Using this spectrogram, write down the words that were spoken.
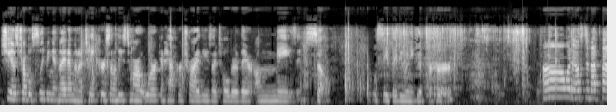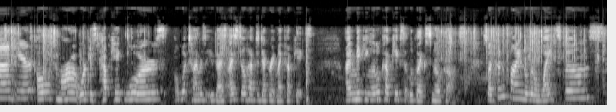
she has trouble sleeping at night. I'm going to take her some of these tomorrow at work and have her try these. I told her they're amazing. So we'll see if they do any good for her. Oh, what else did I find here? Oh, tomorrow at work is Cupcake Wars. Oh, what time is it, you guys? I still have to decorate my cupcakes. I'm making little cupcakes that look like snow cones. So I couldn't find the little white spoons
